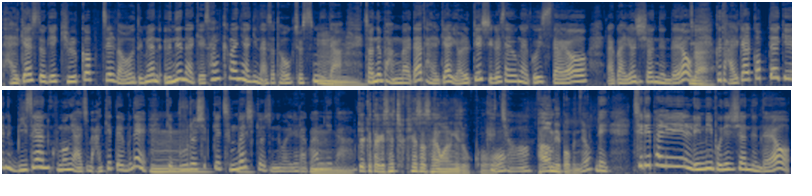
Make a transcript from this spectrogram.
달걀 속에 귤 껍질 넣어두면 은은하게 상큼한 향이 나서 더욱 좋습니다. 음. 저는 방마다 달걀 10개씩을 사용하고 있어요. 라고 알려주셨는데요. 네. 그 달걀 껍데기에는 미세한 구멍이 아주 많기 때문에 음. 물을 쉽게 증발시켜주는 원리라고 합니다. 음, 깨끗하게 세척해서 사용하는 게 좋고. 그렇죠. 다음 비법은요? 네, 7281님이 보내주셨는데요.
